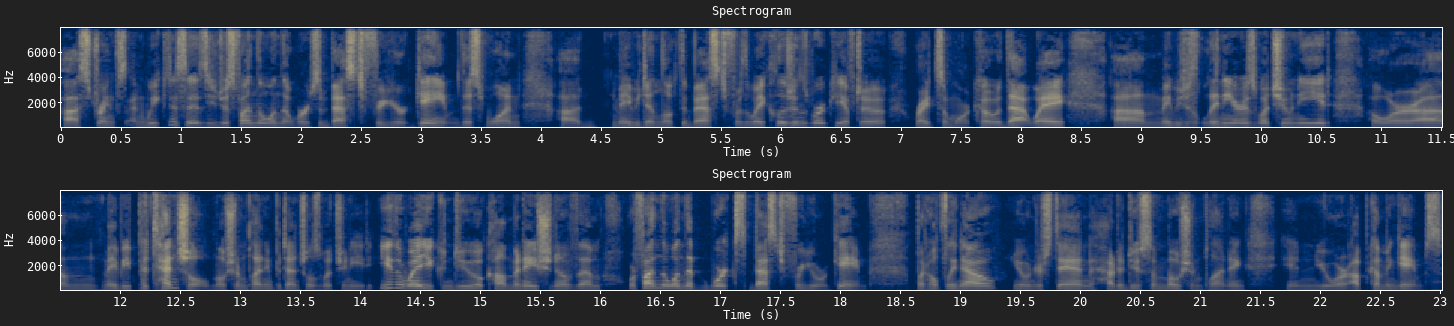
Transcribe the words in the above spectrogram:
uh, strengths and weaknesses. You just find the one that works best for your game. This one uh, maybe didn't look the best for the way collisions work. You have to write some more code that way. Um, maybe just linear is what you need, or um, maybe potential, motion planning potential is what you need. Either way, you can do a combination of them or find the one that works best for your game. But hopefully now you understand how to do some motion planning in your upcoming games.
